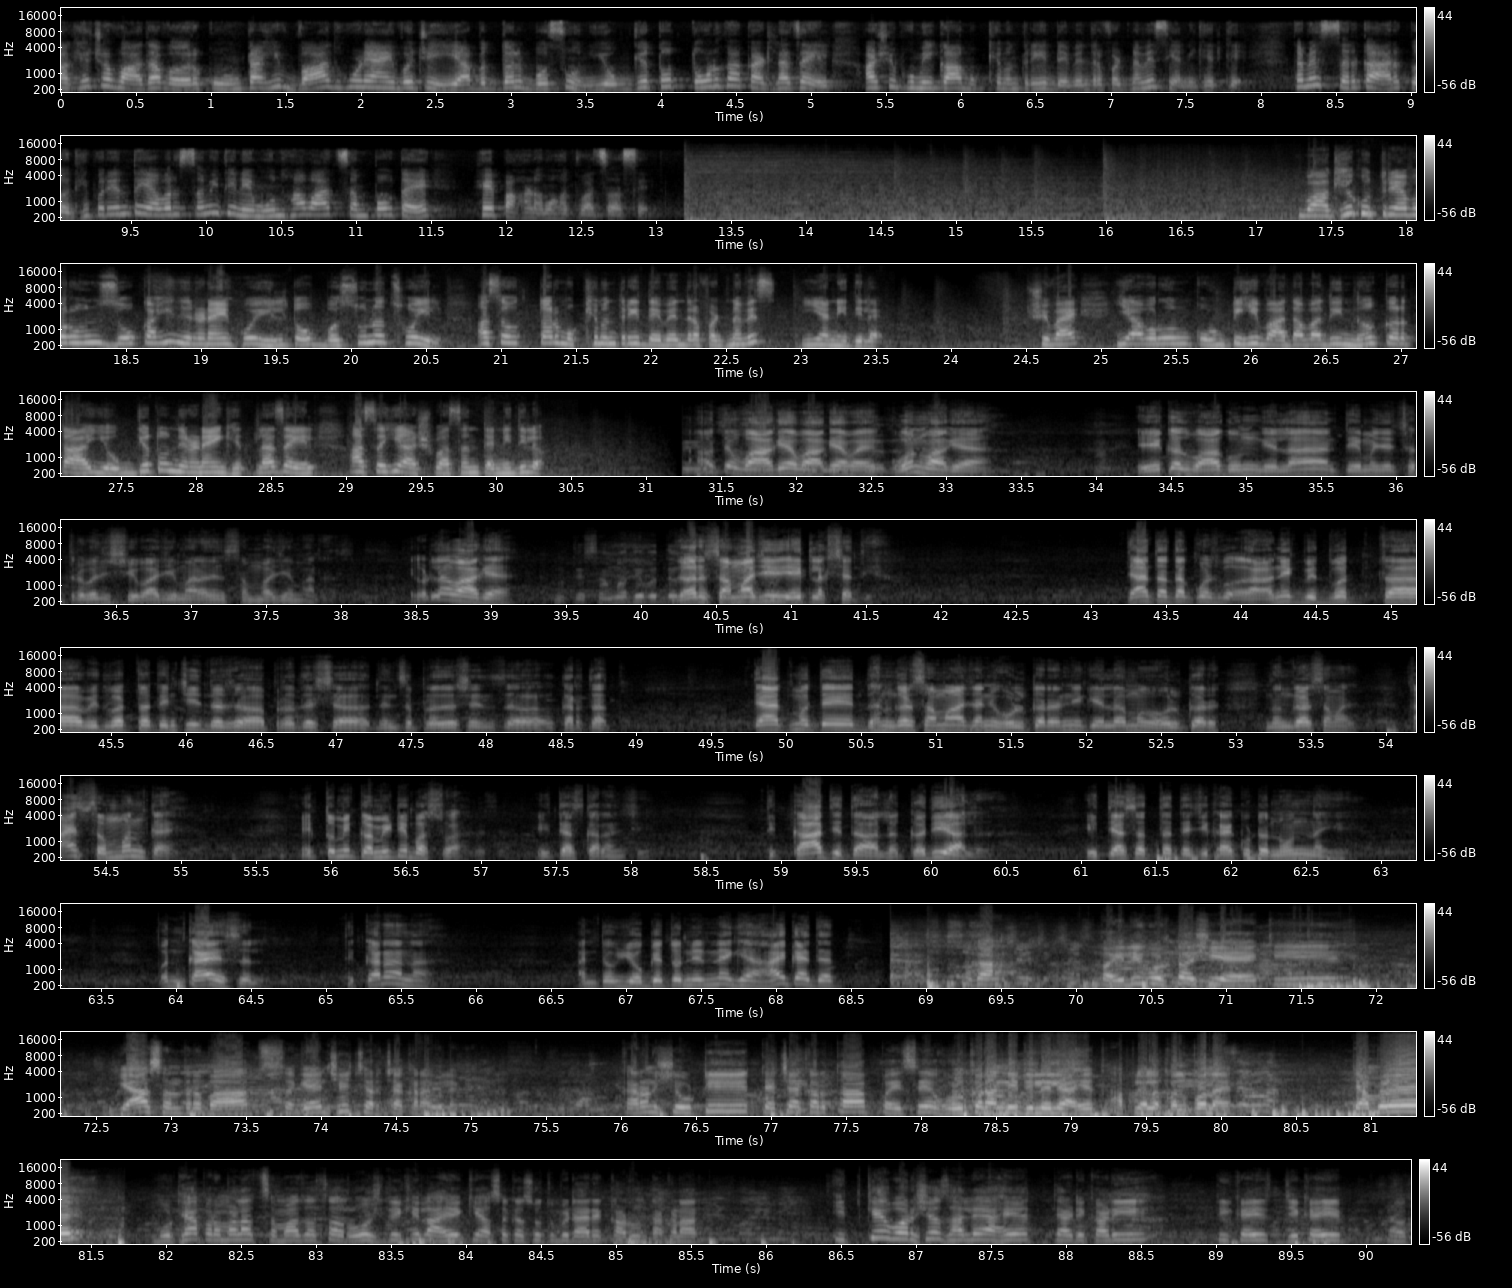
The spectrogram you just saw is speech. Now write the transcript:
वाघ्याच्या वादावर कोणताही वाद होण्याऐवजी याबद्दल बसून योग्य तो तोडगा काढला जाईल अशी भूमिका मुख्यमंत्री देवेंद्र फडणवीस यांनी घेतली. त्यामुळे सरकार कधीपर्यंत यावर समिती नेमून हा वाद संपवत आहे हे पाहणं महत्वाचं असेल. वाघ्या कुत्र्यावरून जो काही निर्णय होईल तो बसूनच होईल असं उत्तर मुख्यमंत्री देवेंद्र फडणवीस यांनी दिलंय. शिवाय यावरून कोणतीही वादावादी न करता योग्य तो निर्णय घेतला जाईल असंही आश्वासन त्यांनी दिलं. ते वाघ्या वाघ्या वाघ्या कोण वाघ्या? एकच वाघ होऊन गेला ते म्हणजे छत्रपती शिवाजी महाराज आणि संभाजी महाराज. एवढला वाघ्या मग ते समाधीबद्दल जर समाजी एक लक्षात घ्या. त्यात आता कोण अनेक विद्वत्त विद्वत्त त्यांची प्रदर्श त्यांचं प्रदर्शन करतात. त्यात मग ते धनगर समाज आणि होळकरांनी केलं मग होळकर धनगर समाज. काय संबंध काय? एक तुम्ही कमिटी बसवा इतिहासकारांची. ती का तिथं आलं कधी आलं? इतिहासात तर त्याची काय कुठं नोंद नाही आहे पण काय असेल ते करा ना. आणि तो योग्य तो निर्णय घ्या. हाय काय त्यात? बघा पहिली गोष्ट अशी आहे की या संदर्भात सगळ्यांशी चर्चा करावी लागेल. कारण शेवटी त्याच्याकरता पैसे होळकरांनी दिलेले आहेत आपल्याला कल्पना आहे. त्यामुळे मोठ्या प्रमाणात समाजाचा रोष देखील आहे की असं कसं तुम्ही डायरेक्ट काढून टाकणार. इतके वर्ष झाले आहेत त्या ठिकाणी ती काही जे काही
